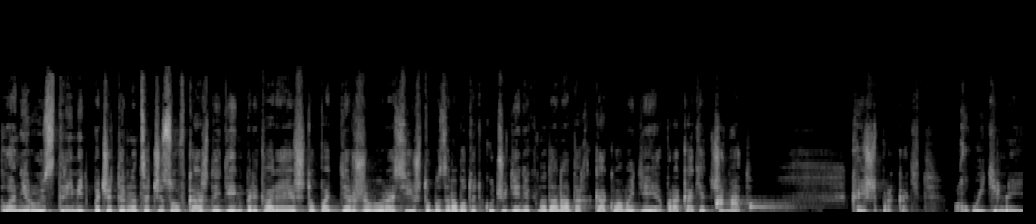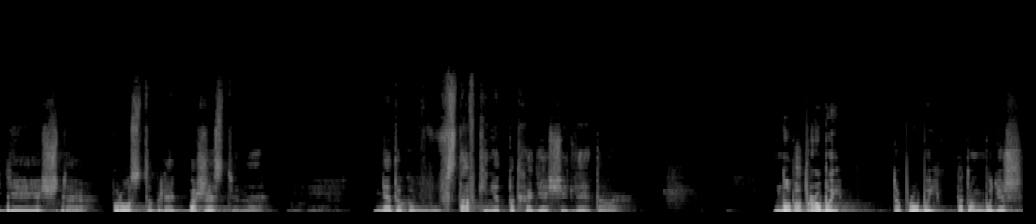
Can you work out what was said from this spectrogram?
Планирую стримить по 14 часов каждый день, притворяясь, что поддерживаю Россию, чтобы заработать кучу денег на донатах. Как вам идея? Прокатит чи нет? Конечно, прокатит. Охуительная идея, я считаю. Просто, блядь, божественная. У меня только вставки нет подходящей для этого. Но попробуй. Попробуй. Потом будешь...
